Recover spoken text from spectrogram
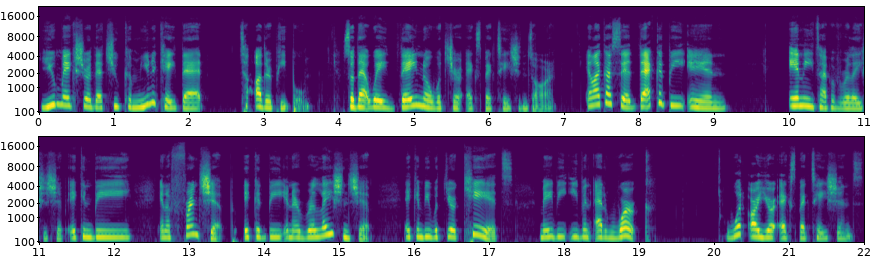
you make sure that you communicate that to other people so that way they know what your expectations are. And like I said, that could be in any type of relationship. It can be in a friendship, it could be in a relationship, it can be with your kids, maybe even at work. What are your expectations?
